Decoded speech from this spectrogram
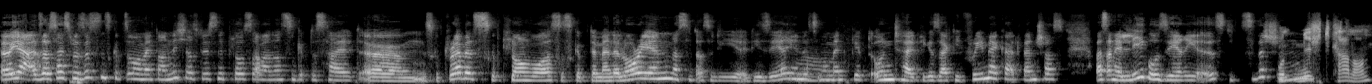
Äh, ja, also das heißt, Resistance gibt es im Moment noch nicht auf Disney Plus, aber ansonsten gibt es halt, ähm, es gibt Rebels, es gibt Clone Wars, es gibt The Mandalorian, das sind also die, die Serien, die es im Moment gibt, und halt, wie gesagt, die Freemaker Adventures, was eine Lego-Serie ist, die zwischen. Und nicht Kanon.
